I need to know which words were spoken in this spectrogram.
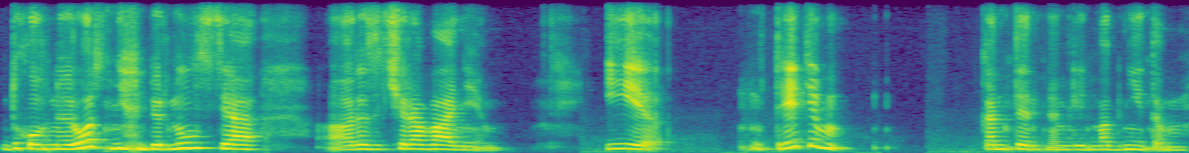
духовный рост не обернулся разочарованием». И третьим контентным лид-магнитом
